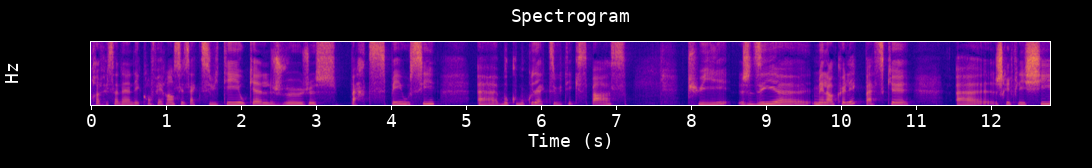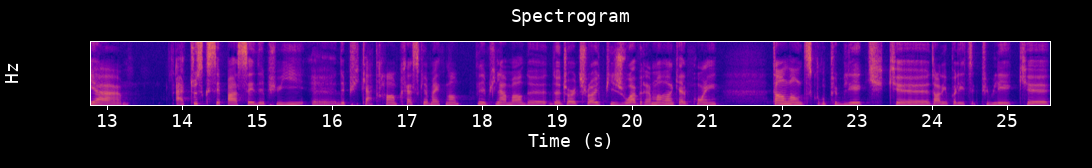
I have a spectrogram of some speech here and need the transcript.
professionnels, des conférences, des activités auxquelles je veux juste participer aussi. beaucoup, beaucoup d'activités qui se passent. Puis, je dis euh, mélancolique parce que euh, je réfléchis à, tout ce qui s'est passé depuis, euh, depuis quatre ans presque maintenant, depuis la mort de, George Floyd. Puis, je vois vraiment à quel point, tant dans le discours public que dans les politiques publiques, que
